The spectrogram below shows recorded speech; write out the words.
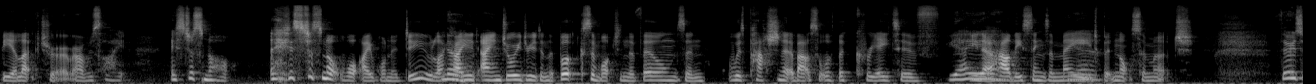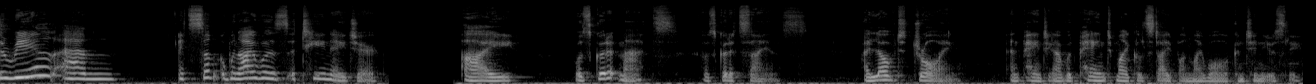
be a lecturer, I was like, it's just not. It's just not what I want to do. Like No. I, I enjoyed reading the books and watching the films, and was passionate about sort of the creative, Yeah, you know, how these things are made, Yeah. but not so much. There's a real um it's some when I was a teenager I was good at maths, I was good at science. I loved drawing and painting. I would paint Michael Stipe on my wall continuously.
